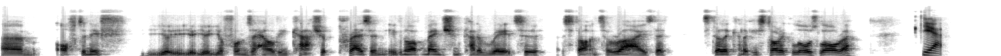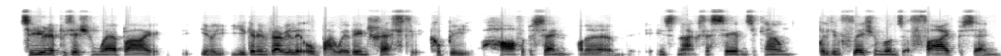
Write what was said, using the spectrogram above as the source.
Um, often, if your, your, your, funds are held in cash at present, even though I've mentioned kind of rates are starting to rise, they're still at kind of historic lows, Laura. Yeah. So you're in a position whereby you know you're getting very little by way of interest. It could be half a percent on a instant access savings account. But if inflation runs at five percent,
